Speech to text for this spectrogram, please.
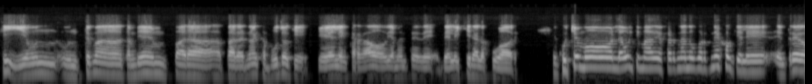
Sí, y un, un tema también para, para Hernán Caputo, que, que, es el encargado obviamente de, de, elegir a los jugadores. Escuchemos la última de Fernando Cornejo, que le entrega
